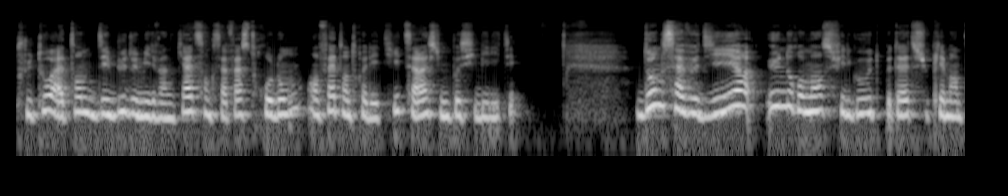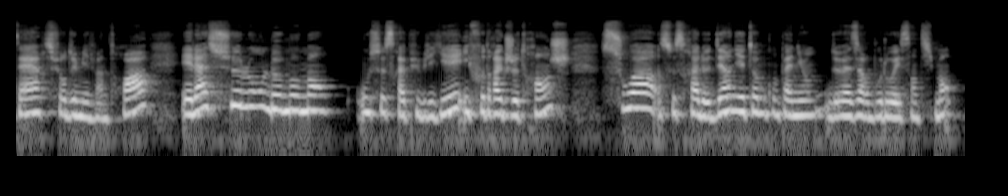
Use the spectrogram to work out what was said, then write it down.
plutôt attendre début 2024 sans que ça fasse trop long. En fait, entre les titres, ça reste une possibilité. Donc ça veut dire une romance feel good peut-être supplémentaire sur 2023. Et là, selon le moment où ce sera publié, il faudra que je tranche. Soit ce sera le dernier tome compagnon de Hasard Boulot et Sentiments,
